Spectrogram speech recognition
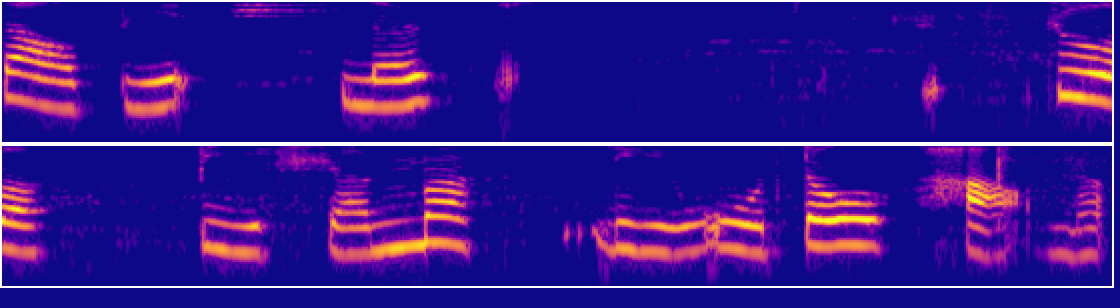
到别人，这比什么礼物都好呢。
